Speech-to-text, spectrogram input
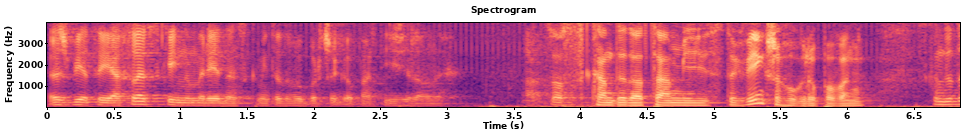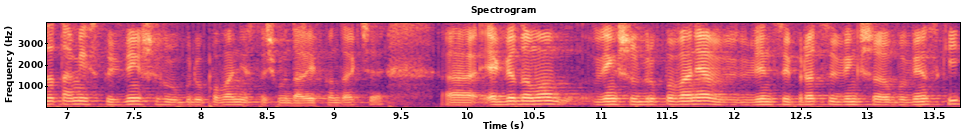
Elżbiety Jachlewskiej, numer jeden z Komitetu Wyborczego Partii Zielonych. A co z kandydatami z tych większych ugrupowań? Z kandydatami z tych większych ugrupowań jesteśmy dalej w kontakcie. E, jak wiadomo, większe ugrupowania, więcej pracy, większe obowiązki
